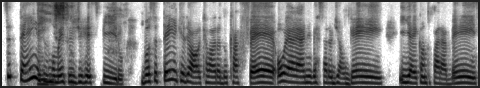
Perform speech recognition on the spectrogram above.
Você tem esses Isso. momentos de respiro. Você tem aquele, ó, aquela hora do café, ou é aniversário de alguém, e aí canta parabéns.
